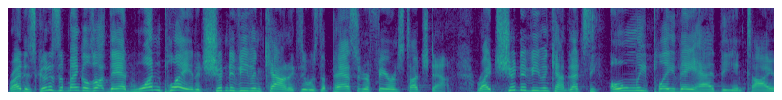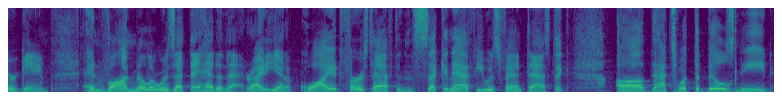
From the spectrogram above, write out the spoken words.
right? As good as the Bengals are, they had one play and it shouldn't have even counted 'cause it was the pass interference touchdown, right? Shouldn't have even counted. That's the only play they had the entire game. And Von Miller was at the head of that, right? He had a quiet first half, then the second half he was fantastic. Uh, that's what the Bills need.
